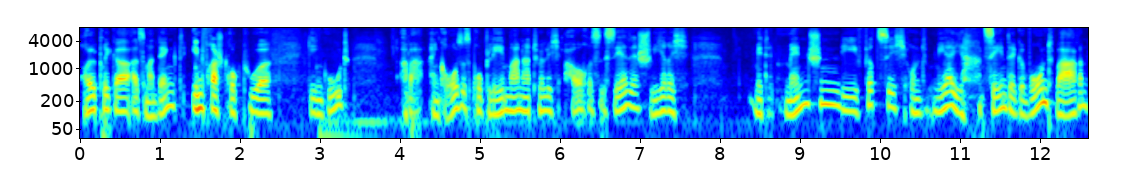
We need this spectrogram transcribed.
Holpriger, als man denkt. Infrastruktur ging gut. Aber ein großes Problem war natürlich auch, es ist sehr, sehr schwierig, mit Menschen, die 40 und mehr Jahrzehnte gewohnt waren,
